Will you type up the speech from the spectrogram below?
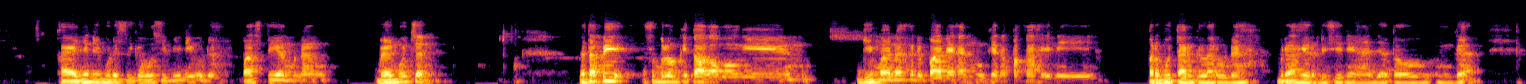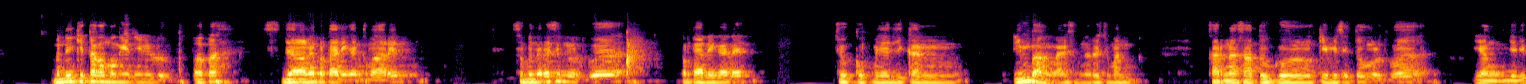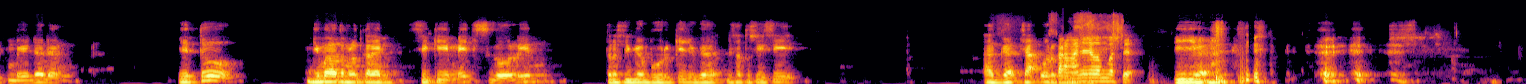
kayaknya di Bundesliga musim ini udah pasti yang menang Bayern Munchen. Nah, tapi sebelum kita ngomongin gimana ke depannya kan mungkin apakah ini perebutan gelar udah berakhir di sini aja atau enggak. Mending kita ngomongin ini dulu. Apa jalannya pertandingan kemarin sebenarnya sih menurut gue pertandingannya cukup menyajikan imbang lah ya sebenarnya. Cuman karena satu gol Kimis itu menurut gue yang jadi pembeda dan itu gimana menurut kalian? Si Kimmich golin terus juga Burki juga di satu sisi agak caur. Tangannya kan? lemes ya? Iya.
